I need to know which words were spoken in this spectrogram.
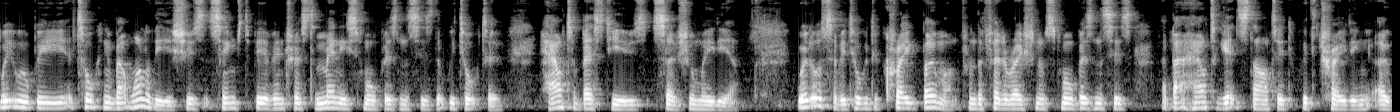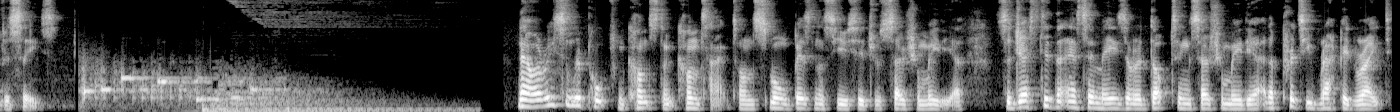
we will be talking about one of the issues that seems to be of interest to many small businesses that we talk to how to best use social media. We'll also be talking to Craig Beaumont from the Federation of Small Businesses about how to get started with trading overseas. Now, a recent report from Constant Contact on small business usage of social media suggested that SMEs are adopting social media at a pretty rapid rate,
